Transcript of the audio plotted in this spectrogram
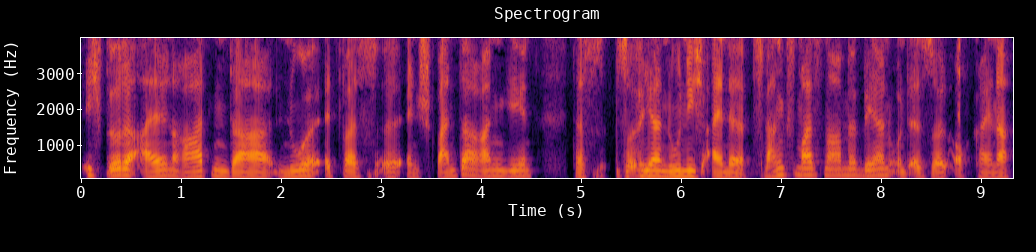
ich würde allen raten, da nur etwas äh, entspannter rangehen. Das soll ja nun nicht eine Zwangsmaßnahme werden und es soll auch keiner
